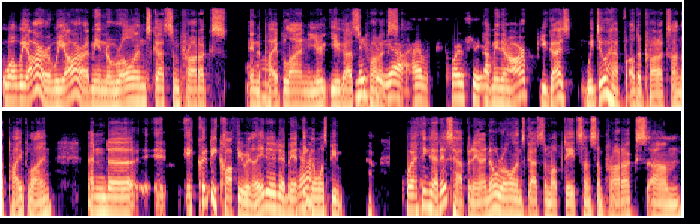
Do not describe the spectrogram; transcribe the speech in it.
well we are we are. I mean roland's got some products in the pipeline. You you got some products. Too, yeah, I have quite a few. Yeah. I mean, there are you guys. We do have other products on the pipeline, and uh, it, it could be coffee related. I mean, I yeah. think almost be. Well, I think that is happening. I know Roland's got some updates on some products, um,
